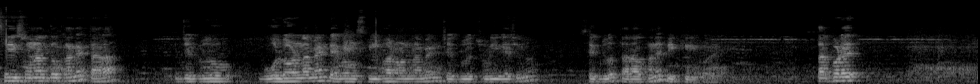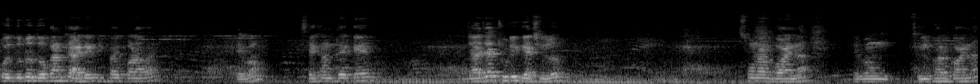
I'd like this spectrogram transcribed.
সেই সোনার দোকানে তারা যেগুলো গোল্ড অর্নামেন্ট এবং সিলভার অর্নামেন্ট যেগুলো চুরি গেছিল, সেগুলো তারা ওখানে বিক্রি করে। তারপরে ওই দুটো দোকানকে আইডেন্টিফাই করা হয় এবং সেখান থেকে যা যা চুরি গেছিল, সোনার গয়না এবং সিলভার গয়না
